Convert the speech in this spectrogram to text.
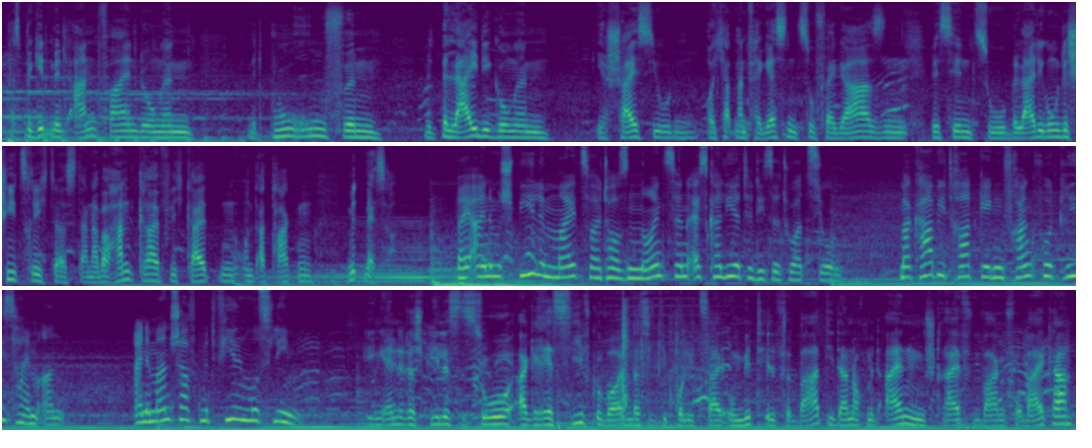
Das beginnt mit Anfeindungen, mit Buhrufen, mit Beleidigungen, ihr Scheißjuden, euch hat man vergessen zu vergasen, bis hin zu Beleidigung des Schiedsrichters, dann aber Handgreiflichkeiten und Attacken mit Messer. Bei einem Spiel im Mai 2019 eskalierte die Situation. Maccabi trat gegen Frankfurt-Griesheim an. Eine Mannschaft mit vielen Muslimen. Gegen Ende des Spiels ist es so aggressiv geworden, dass ich die Polizei um Mithilfe bat, die dann noch mit einem Streifenwagen vorbeikam.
